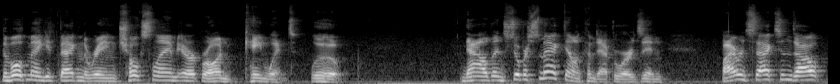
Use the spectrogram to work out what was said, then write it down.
Then both men get back in the ring, choke slammed Eric Rowan, Kane wins. Woohoo. Now then Super SmackDown comes afterwards, and Byron Saxton's out,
